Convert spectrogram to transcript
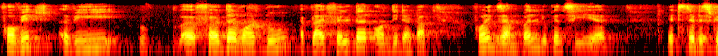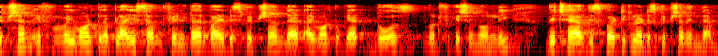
for which we uh, further want to apply filter on the data. For example you can see here it's the description. If we want to apply some filter by description that I want to get those notifications only which have this particular description in them.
